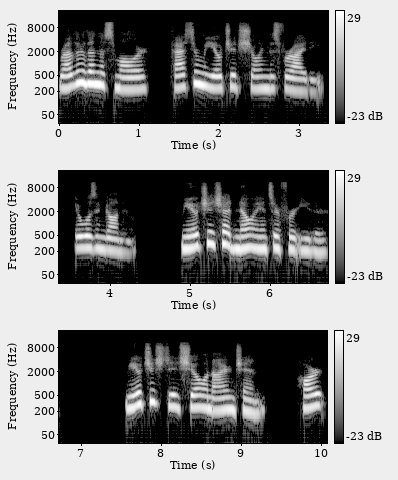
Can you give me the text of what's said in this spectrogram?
Rather than the smaller, faster Miocic showing this variety, it was Ngannou. Miocic had no answer for either. Miocic did show an iron chin, heart,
